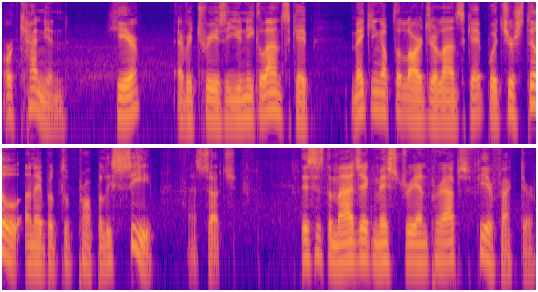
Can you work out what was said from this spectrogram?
or canyon. Here, every tree is a unique landscape, making up the larger landscape which you're still unable to properly see as such. This is the magic, mystery, and perhaps fear factor.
